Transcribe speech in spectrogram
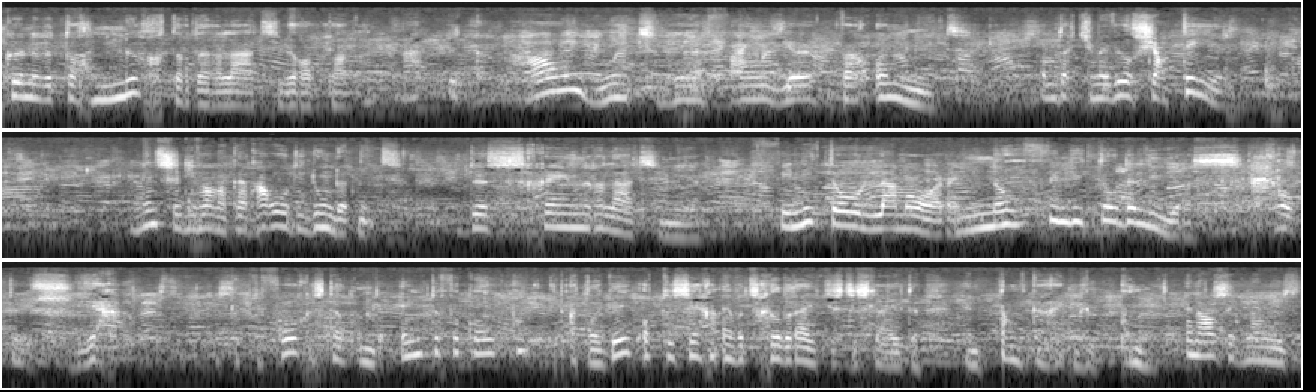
kunnen we toch nuchter de relatie weer oppakken. Maar ik hou niet meer van je, Waarom niet? omdat je me wil chanteren. Mensen die van elkaar houden, die doen dat niet. Dus geen relatie meer. Finito l'amore. No finito de lires. Geld dus. Ja. Ik heb je voorgesteld om de eend te verkopen, het atelier op te zeggen en wat schilderijtjes te slijten. En dan krijg ik poen. En als ik nou niet...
